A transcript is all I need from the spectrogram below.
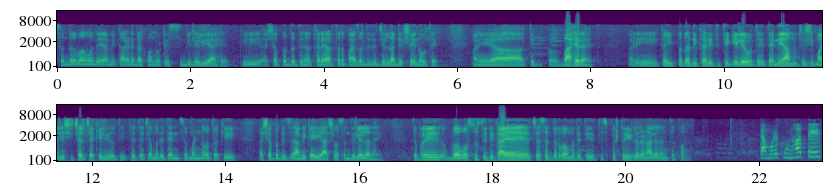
संदर्भामध्ये आम्ही कारणे दाखवा नोटीस दिलेली आहे की अशा पद्धतीनं खऱ्या अर्थानं पाहायचं तिथे जिल्हाध्यक्षही नव्हते आणि ते बाहेर आहेत. आणि काही पदाधिकारी तिथे गेले होते त्यांनी आमच्याशी माझ्याशी चर्चा केली होती. तर त्याच्यामध्ये त्यांचं म्हणणं होतं की अशा पद्धतीचं आम्ही काही आश्वासन दिलेलं नाही. त्यामुळे वस्तुस्थिती काय आहे ह्याच्या संदर्भामध्ये ते स्पष्टीकरण आल्यानंतर पाहू. त्यामुळे पुन्हा तेच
